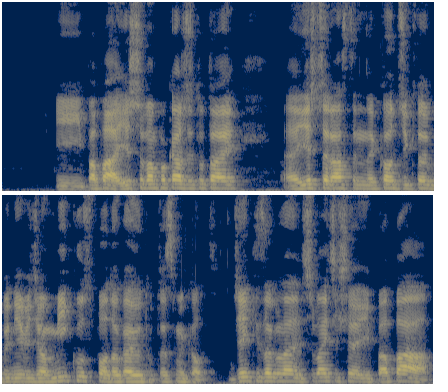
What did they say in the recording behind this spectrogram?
i papa. Jeszcze Wam pokażę tutaj e, jeszcze raz ten kodzik, kto by nie wiedział, Mikus pod YouTube, to jest mój kod. Dzięki za oglądanie, trzymajcie się i papa.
